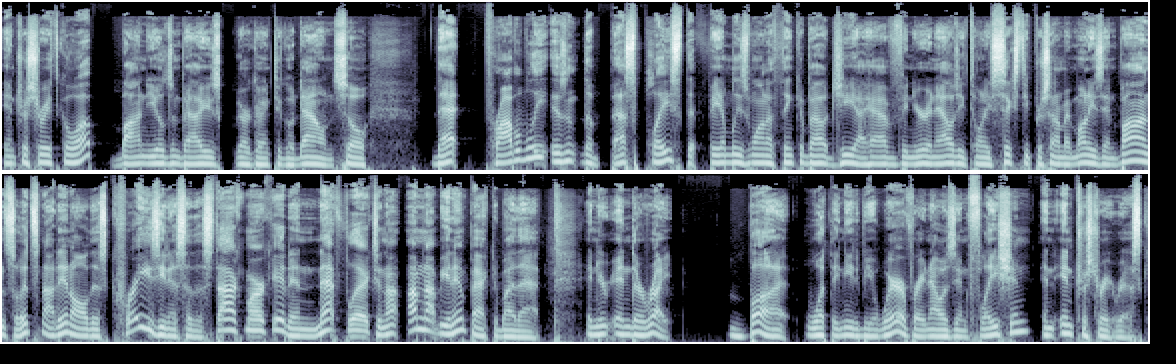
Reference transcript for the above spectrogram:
Interest rates go up, bond yields and values are going to go down. So that probably isn't the best place that families want to think about. Gee, I have, in your analogy, Tony, 60% of my money's in bonds, so it's not in all this craziness of the stock market and Netflix, and I'm not being impacted by that. And you're, and they're right. But what they need to be aware of right now is inflation and interest rate risk.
